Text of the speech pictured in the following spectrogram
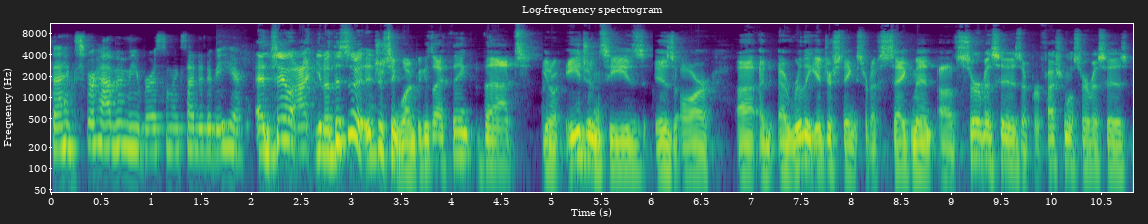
Thanks for having me, Bruce. I'm excited to be here. And so, I, you know, this is an interesting one because I think that you know agencies is our uh, a, a, really interesting sort of segment of services, of professional services,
